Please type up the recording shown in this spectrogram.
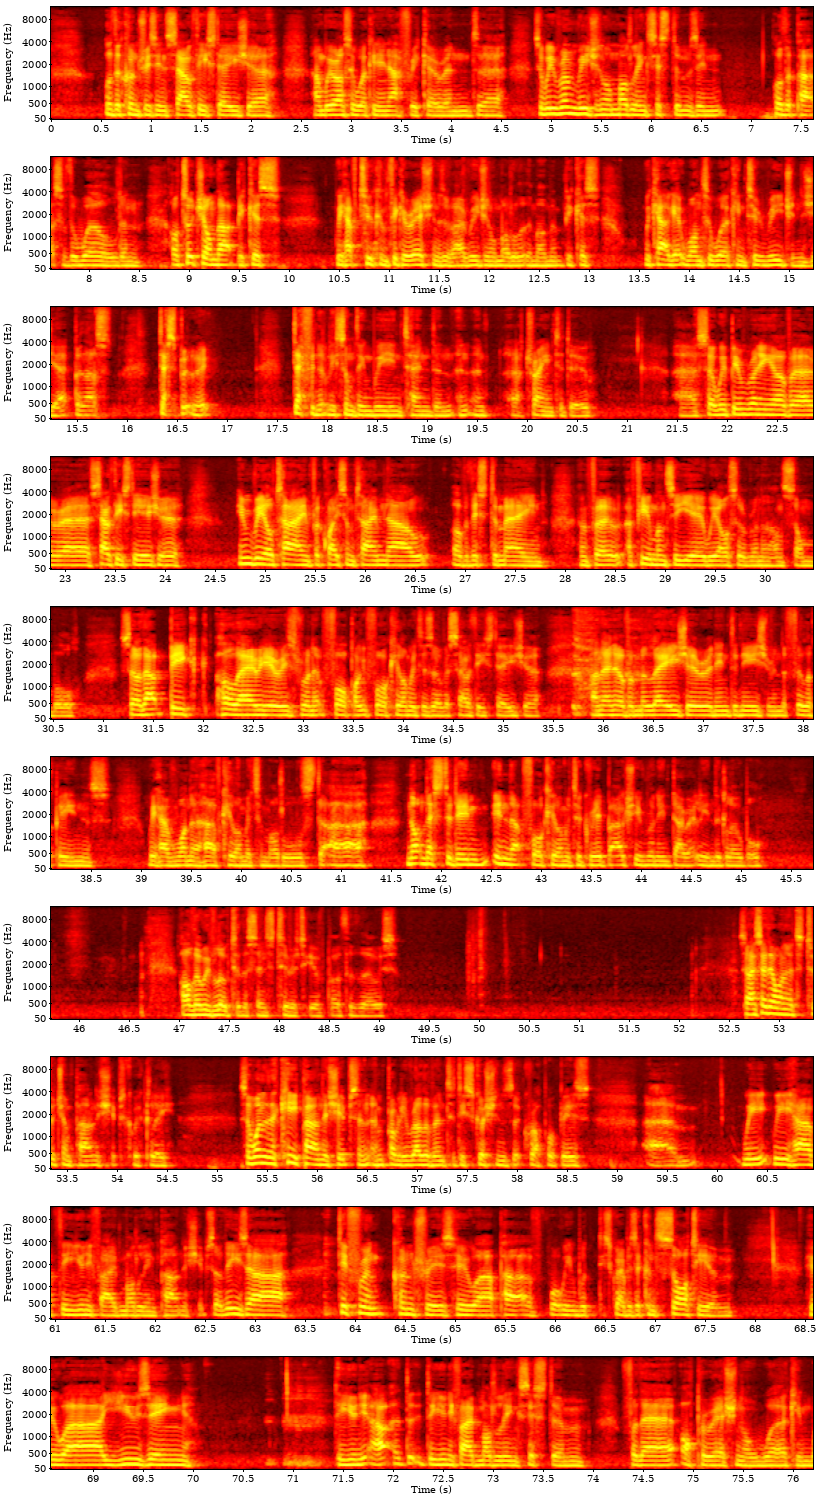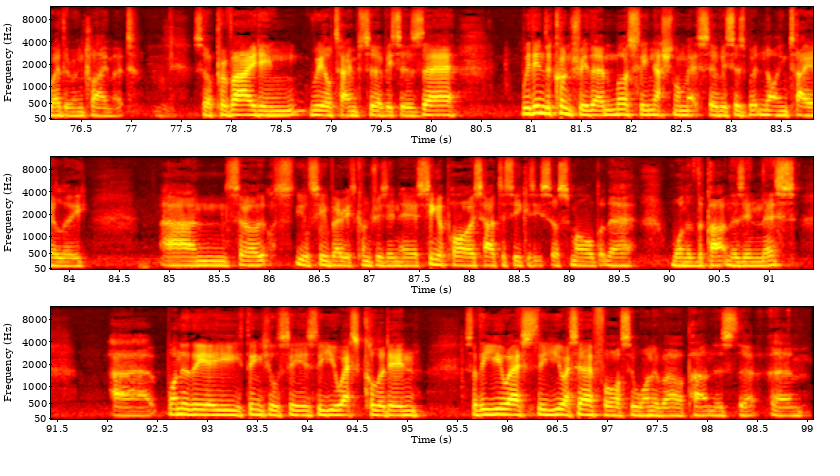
other countries in Southeast Asia, and we're also working in Africa. And uh, so we run regional modelling systems in other parts of the world. And I'll touch on that because we have two configurations of our regional model at the moment because we can't get one to work in two regions yet, but that's desperately, definitely something we intend and, and, and are trying to do. Uh, so we've been running over uh, Southeast Asia in real time for quite some time now over this domain. And for a few months a year, we also run an ensemble. So that big whole area is run at 4.4 kilometres over Southeast Asia. And then over Malaysia and Indonesia and the Philippines, we have one and a half kilometre models that are not nested in, in that four kilometre grid, but actually running directly in the global. Although we've looked at the sensitivity of both of those. So I said I wanted to touch on partnerships quickly. So one of the key partnerships, and, and probably relevant to discussions that crop up, is um, we we have the Unified Modelling Partnership. So these are different countries who are part of what we would describe as a consortium who are using the, uni- uh, the, the unified modelling system for their operational work in weather and climate. So providing real-time services. They're within the country. They're mostly national Met services, but not entirely. And so you'll see various countries in here. Singapore is hard to see because it's so small, but they're one of the partners in this. Uh, one of the things you'll see is the US coloured in. So the US, the US Air Force are one of our partners that, um,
